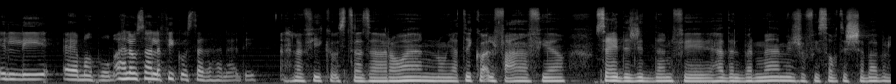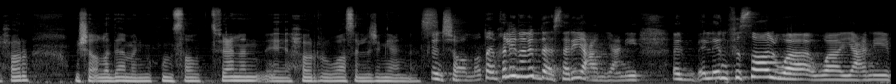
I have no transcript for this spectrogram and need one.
اللي آه، مظلوم. أهلا وسهلا فيك أستاذة هنأدي. أهلا فيك أستاذة روان ويعطيكم ألف عافية. وسعيدة جدا في هذا البرنامج وفي صوت الشباب الحر. وإن شاء الله دائما يكون صوت فعلا آه، حر واصل لجميع الناس. إن شاء الله. طيب خلينا نبدأ سريعا. يعني الانفصال ويعني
